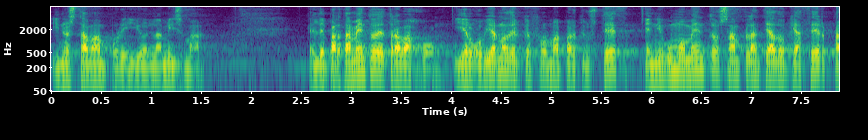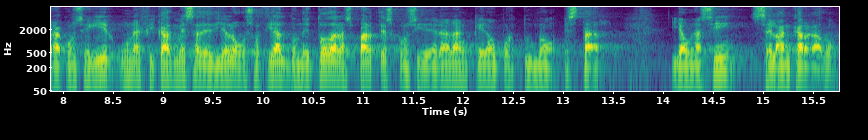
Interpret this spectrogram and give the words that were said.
y no estaban por ello en la misma. El Departamento de Trabajo y el Gobierno del que forma parte usted en ningún momento se han planteado qué hacer para conseguir una eficaz mesa de diálogo social donde todas las partes consideraran que era oportuno estar. Y aún así se la han cargado.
